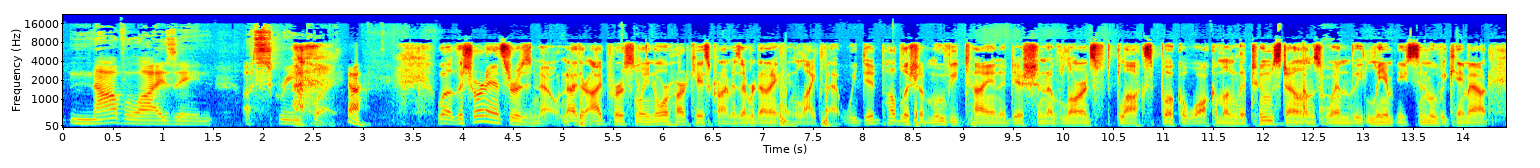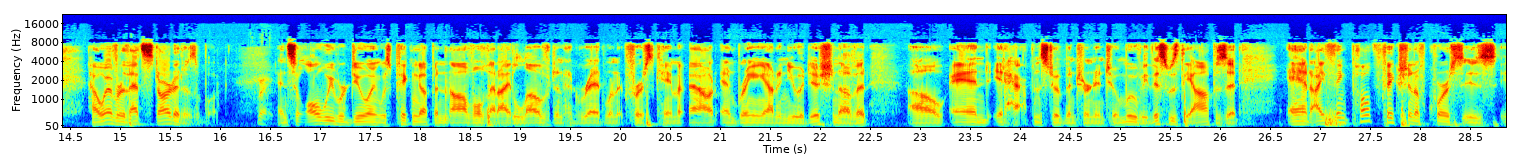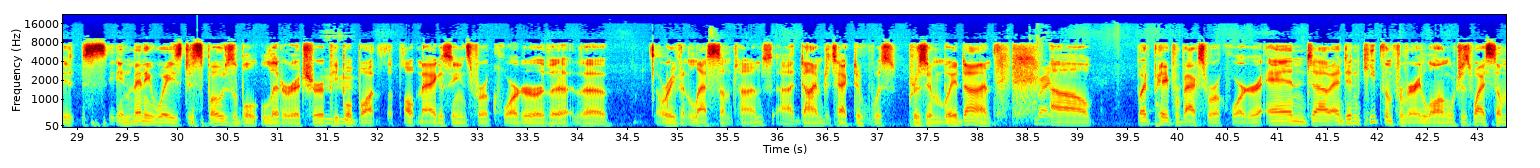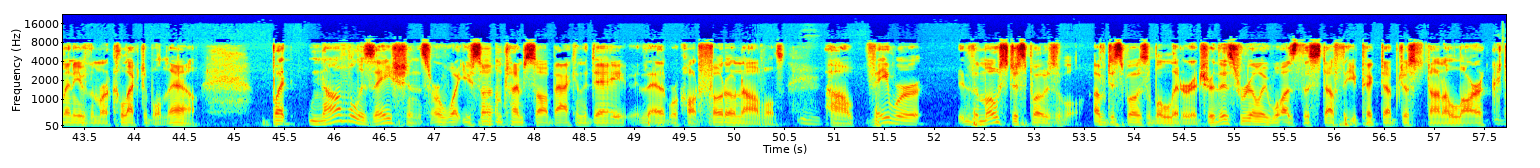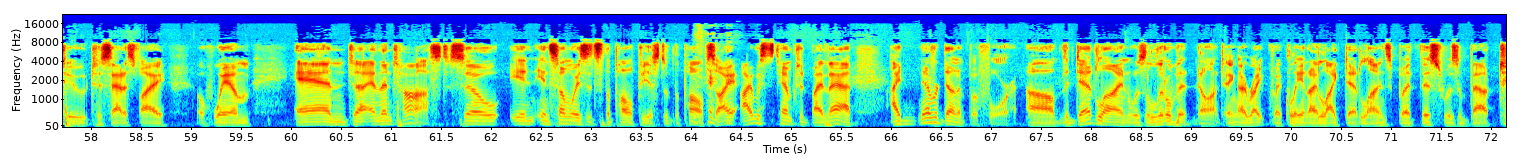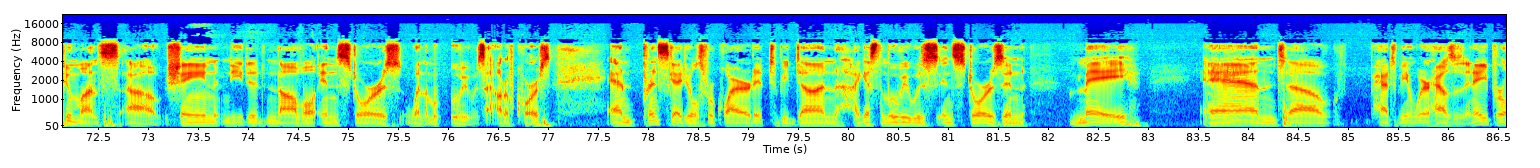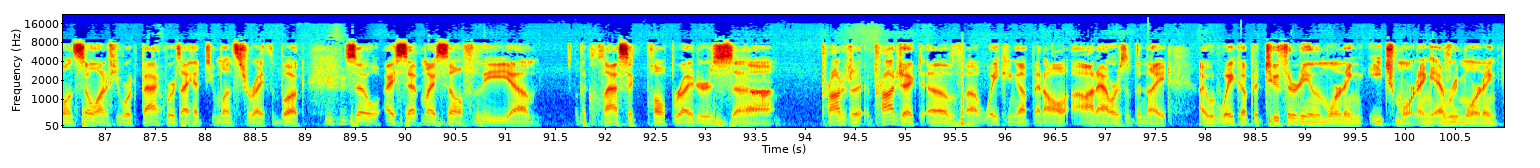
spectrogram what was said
novelizing a screenplay? Well, the short answer is no. Neither I personally nor Hard Case Crime has ever done anything like that. We did publish a movie tie-in edition of Lawrence Block's book, A Walk Among the Tombstones, uh-huh. when the Liam Neeson movie came out. However, that started as a book. Right. And so all we were doing was picking up a novel that I loved and had read when it first came out and bringing out a new edition of it. Uh, and it happens to have been turned into a movie. This was the opposite. And I think pulp fiction, of course, is is in many ways disposable literature. People bought the pulp magazines for a quarter or the, the or even less sometimes. Uh, dime Detective was presumably a dime. Right. Uh, but paperbacks were a quarter, and uh, and didn't keep them for very long, which is why so many of them are collectible now. But novelizations, or what you sometimes saw back in the day that were called photo novels, uh, they were the most disposable of disposable literature. This really was the stuff that you picked up just on a lark to to satisfy a whim. And uh, and then tossed. So in, in some ways, it's the pulpiest of the pulp. So I, I was tempted by that. I'd never done it before. Uh, the deadline was a little bit daunting. I write quickly and I like deadlines, but this was about two months. Uh, Shane needed a novel in stores when the movie was out, of course, and print schedules required it to be done. I guess the movie was in stores in May, and uh, had to be in warehouses in April, and so on. If you worked backwards, I had two months to write the book. So I set myself the um, the classic pulp writers. Uh, Project, project of uh, waking up at all odd hours of the night. I would wake up at two thirty in the morning each morning, every morning,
